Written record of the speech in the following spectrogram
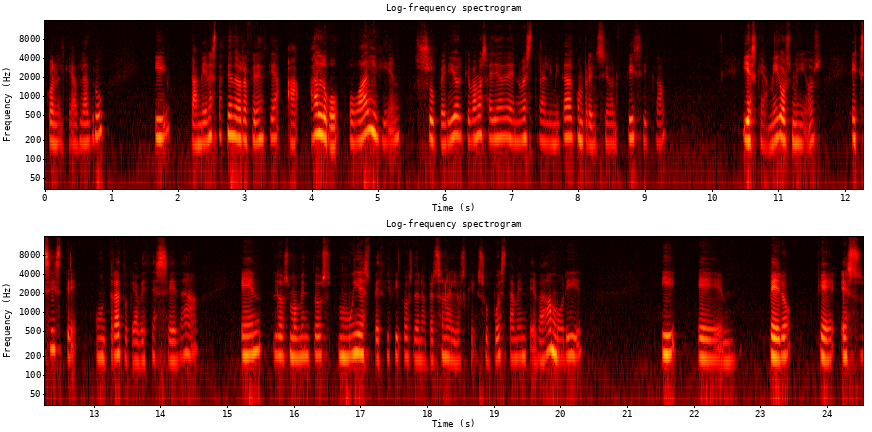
con el que habla Drew y también está haciendo referencia a algo o alguien superior que va más allá de nuestra limitada comprensión física. Y es que, amigos míos, existe un trato que a veces se da en los momentos muy específicos de una persona en los que supuestamente va a morir y, eh, pero que es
